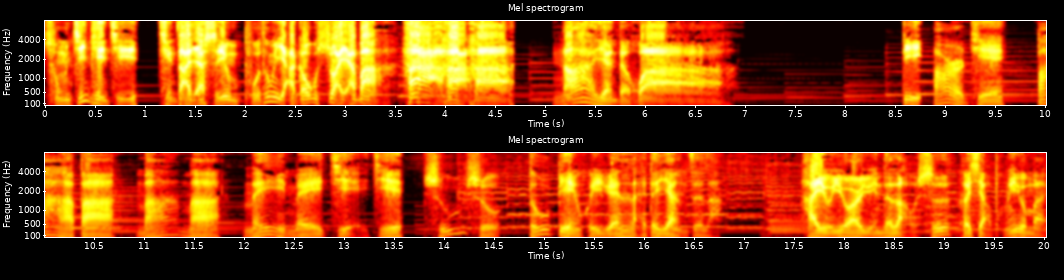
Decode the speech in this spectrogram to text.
从今天起。请大家使用普通牙膏刷牙吧，哈哈哈！那样的话，第二天，爸爸妈妈、妹妹、姐姐、叔叔都变回原来的样子了，还有幼儿园的老师和小朋友们，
